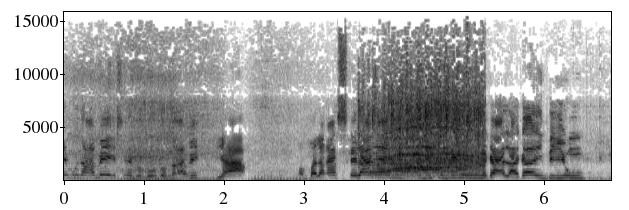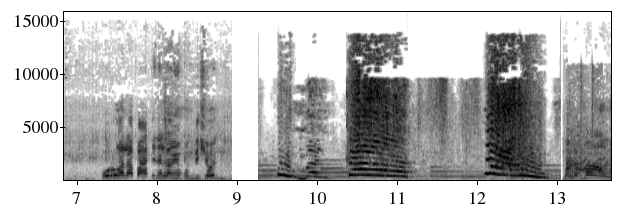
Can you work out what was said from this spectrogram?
Kaya kain muna kami kasi nagugutom na kami. Yeah! pampalakas. Kailangan hindi hindi yung nag-aalaga, hindi yung puro kalapati na lang yung kondisyon. Malamang!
